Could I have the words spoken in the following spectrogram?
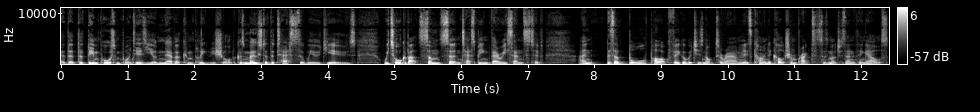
uh, the, the, the, important point is you're never completely sure because most of the tests that we would use, we talk about some certain tests being very sensitive. And there's a ballpark figure which is knocked around, and it's kind of culture and practice as much as anything else.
